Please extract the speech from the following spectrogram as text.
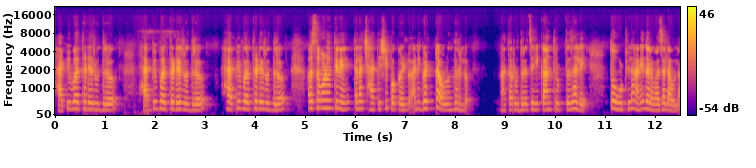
happy birthday Rudra. Happy birthday Rudra. Happy birthday Rudra. असं म्हणून तिने त्याला छातीशी पकडलं आणि घट्ट आवळून धरलं. आता रुद्रचेही कान तृप्त झाले. तो उठला आणि दरवाजा लावला.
